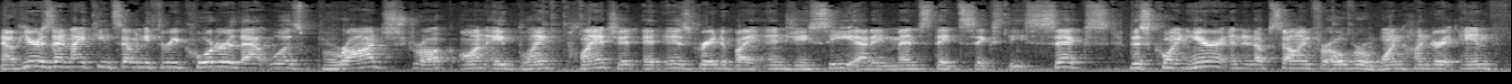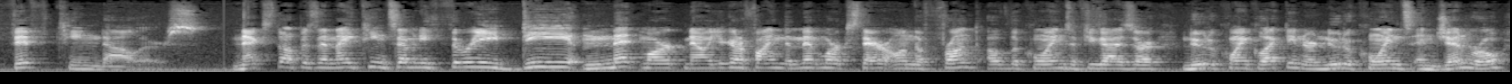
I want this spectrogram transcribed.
Now here's that 1973 quarter that was broad struck on a blank planchet. It is graded by NGC at a Mint State 66. This coin here ended up selling for over $115. Next up is a 1973 D mint mark. Now you're gonna find the mint marks there on the front of the coins if you guys are new to coin collecting or new to coins in general.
